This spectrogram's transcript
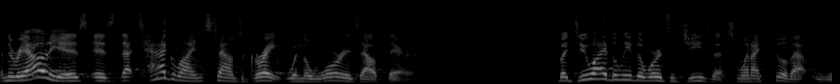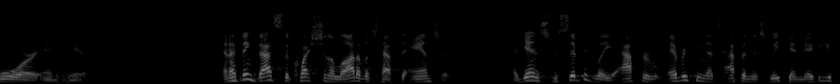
And the reality is, is that tagline sounds great when the war is out there. But do I believe the words of Jesus when I feel that war in here? And I think that's the question a lot of us have to answer. Again, specifically, after everything that's happened this weekend, maybe you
